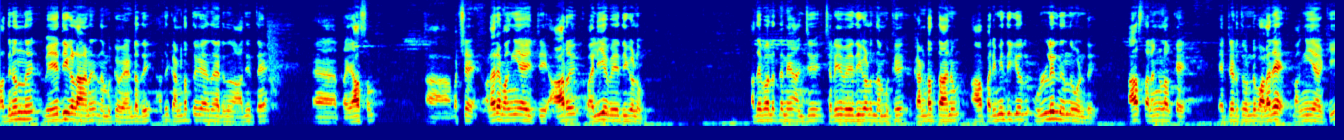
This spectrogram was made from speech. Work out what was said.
പതിനൊന്ന് വേദികളാണ് നമുക്ക് വേണ്ടത്. അത് കണ്ടെത്തുക എന്നായിരുന്നു ആദ്യത്തെ പ്രയാസം. പക്ഷേ വളരെ ഭംഗിയായിട്ട് ആറ് വലിയ വേദികളും അതേപോലെ തന്നെ അഞ്ച് ചെറിയ വേദികളും നമുക്ക് കണ്ടെത്താനും ആ പരിമിതികൾ ഉള്ളിൽ നിന്നുകൊണ്ട് ആ സ്ഥലങ്ങളൊക്കെ ഏറ്റെടുത്തുകൊണ്ട് വളരെ ഭംഗിയാക്കി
